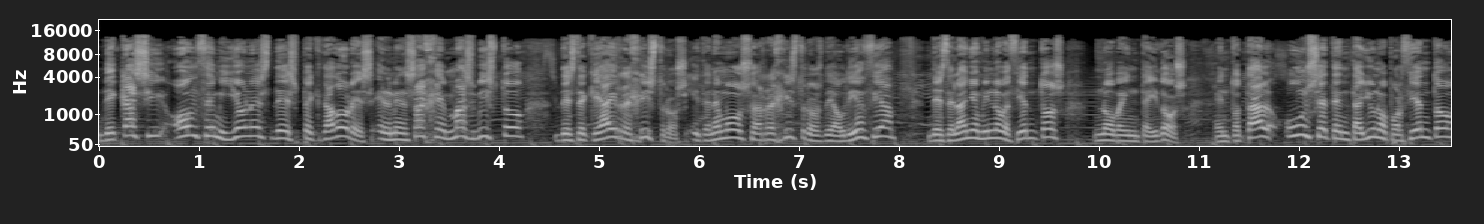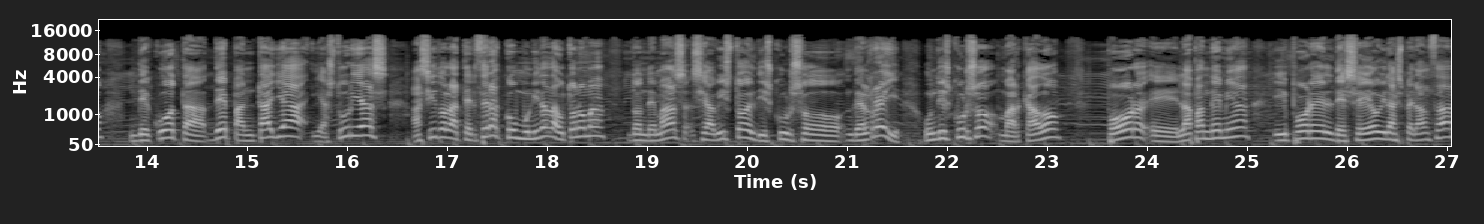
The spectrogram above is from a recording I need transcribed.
de casi 11 millones de espectadores, el mensaje más visto desde que hay registros y tenemos registros de audiencia desde el año 1992. En total, un 71% de cuota de pantalla y Asturias ha sido la tercera comunidad autónoma donde más se ha visto el discurso del rey, un discurso marcado por eh, la pandemia y por el deseo y la esperanza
